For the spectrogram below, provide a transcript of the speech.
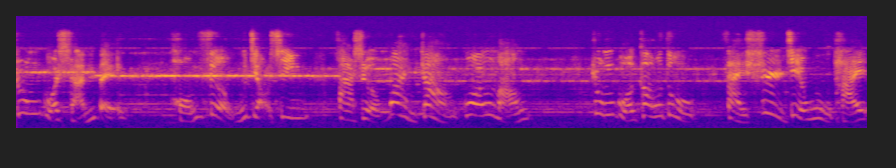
中国陕北，红色五角星发射万丈光芒。中国高度在世界舞台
